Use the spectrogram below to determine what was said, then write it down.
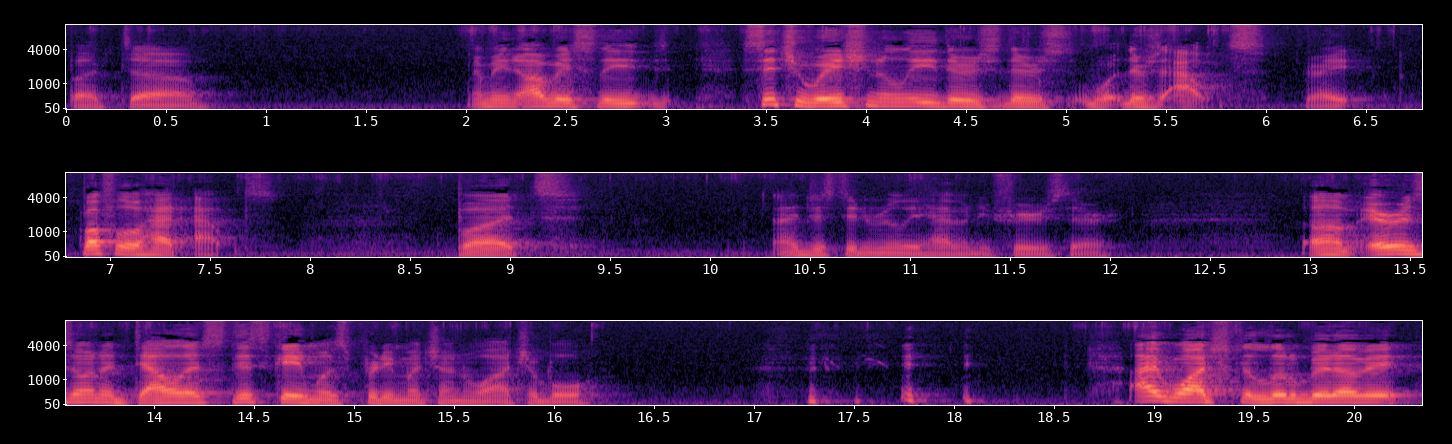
But uh, I mean, obviously, situationally, there's there's there's outs, right? Buffalo had outs, but I just didn't really have any fears there. Um, Arizona Dallas. This game was pretty much unwatchable. I watched a little bit of it,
